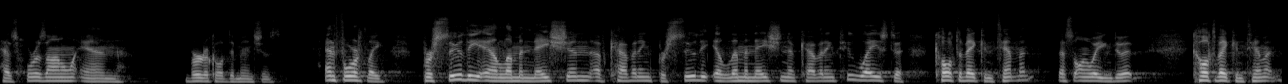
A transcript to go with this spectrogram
Has horizontal and vertical dimensions. And fourthly, pursue the elimination of coveting. Pursue the elimination of coveting. Two ways to cultivate contentment. That's the only way you can do it. Cultivate contentment.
